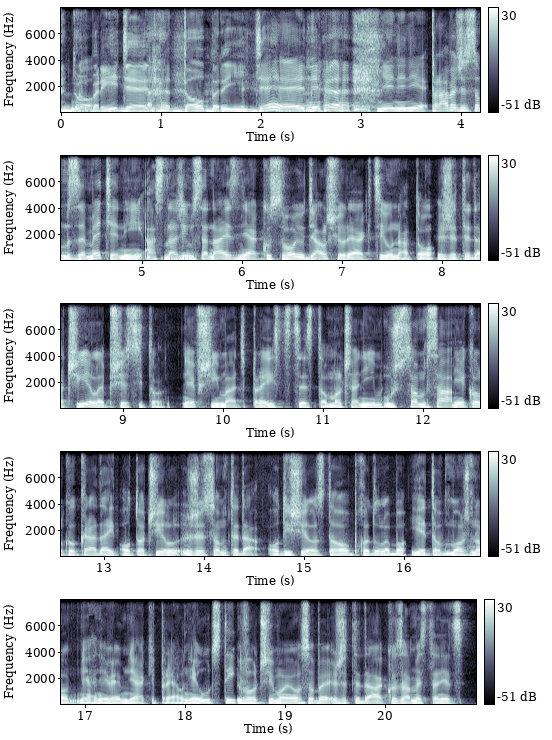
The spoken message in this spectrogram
No, Dobrý deň. Dobrý deň. nie, nie, nie. Práve, že som zmetený a snažím mm-hmm. sa nájsť nejakú svoju ďalšiu reakciu na to, že teda či je lepšie si to nevšímať, prejsť cez to mlčaním. Už som sa niekoľkokrát aj otočil, že som teda odišiel z toho obchodu, lebo je to možno, ja neviem, nejaký prejav neúcty voči mojej osobe, že teda ako zamestnanec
